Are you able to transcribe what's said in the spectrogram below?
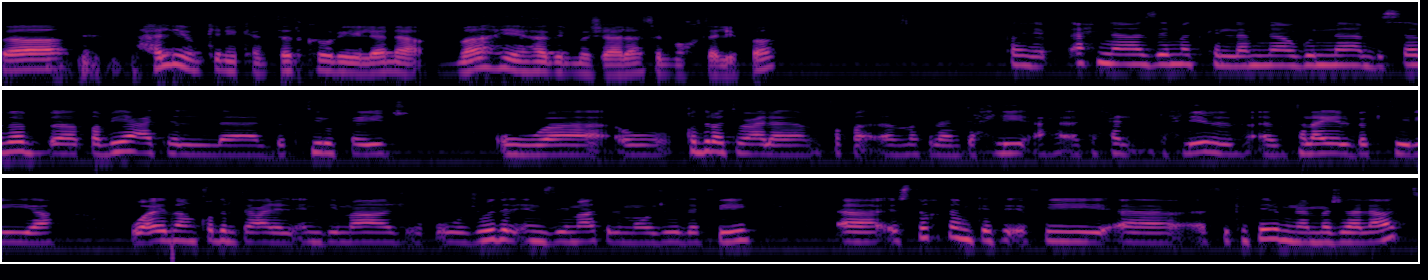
فهل يمكنك أن تذكري لنا ما هي هذه المجالات المختلفة؟ طيب إحنا زي ما تكلمنا وقلنا بسبب طبيعة البكتيروفيج وقدرته على مثلا تحليل تحليل الخلايا البكتيرية وأيضا قدرته على الاندماج ووجود الإنزيمات الموجودة فيه استخدم في في كثير من المجالات.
